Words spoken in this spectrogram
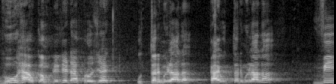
who have completed a project उत्तर मिळालं. काय उत्तर मिळालं? वी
